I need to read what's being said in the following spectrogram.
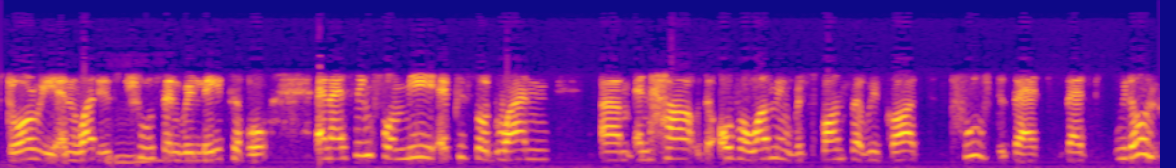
story and what is mm. truth and relatable. And I think for me, episode one um, and how the overwhelming response that we got proved that that we don't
